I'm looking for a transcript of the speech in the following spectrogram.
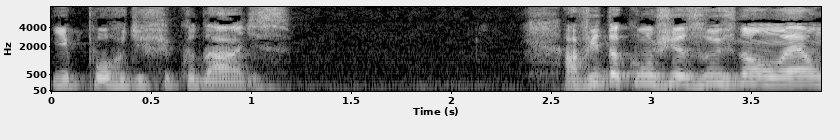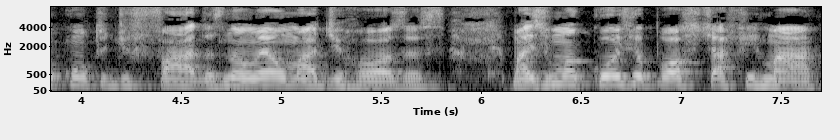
e por dificuldades. A vida com Jesus não é um conto de fadas, não é um mar de rosas. Mas uma coisa eu posso te afirmar:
